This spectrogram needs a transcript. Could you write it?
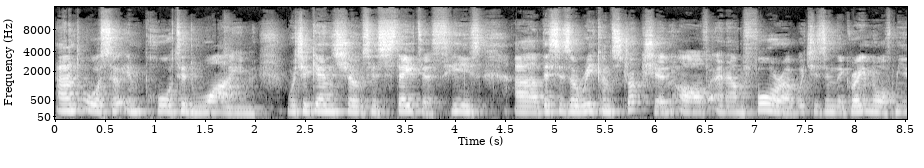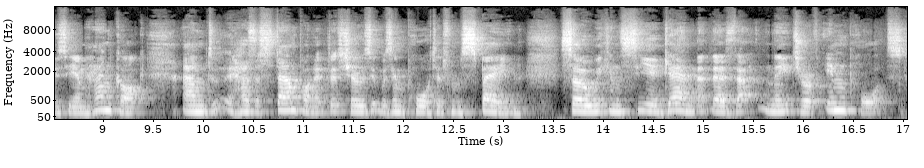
and also imported wine, which again shows his status. He's uh, this is a reconstruction of an amphora, which is in the Great North Museum, Hancock, and has a stamp on it that shows it was imported from Spain. So we can see again that there's that nature of imports.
